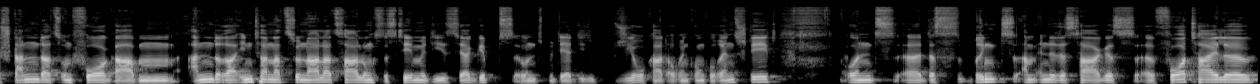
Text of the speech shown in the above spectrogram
Standards und Vorgaben anderer internationaler Zahlungssysteme, die es ja gibt und mit der die Girocard auch in Konkurrenz steht. Und äh, das bringt am Ende des Tages äh, Vorteile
